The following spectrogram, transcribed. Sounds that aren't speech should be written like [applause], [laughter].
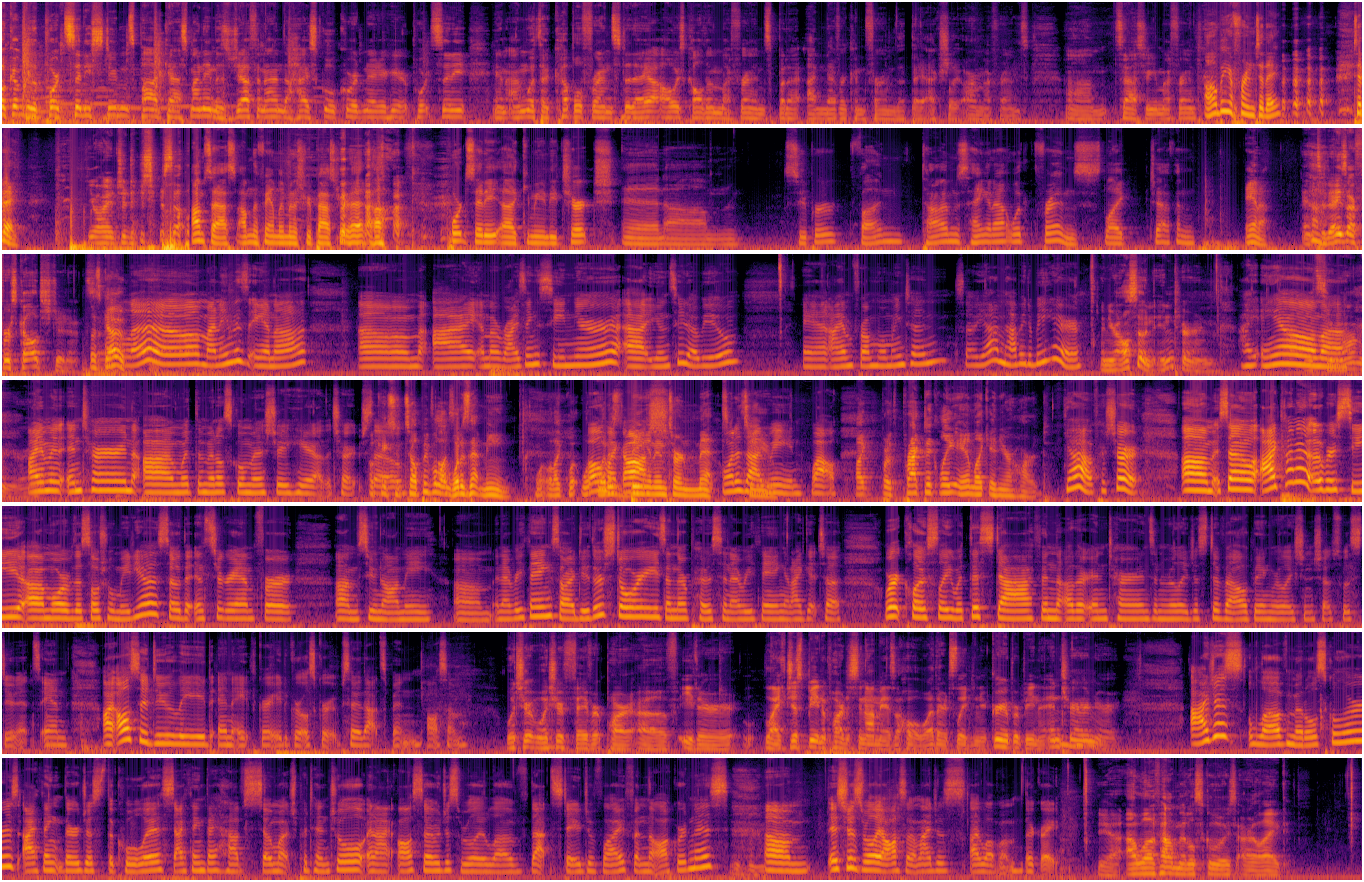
Welcome to the Port City Students Podcast. My name is Jeff, and I'm the high school coordinator here at Port City. And I'm with a couple friends today. I always call them my friends, but I, I never confirm that they actually are my friends. Um, Sass, are you my friend? I'll be your friend today. [laughs] today. You want to introduce yourself? I'm Sass. I'm the family ministry pastor at uh, [laughs] Port City uh, Community Church, and um, super fun times hanging out with friends like Jeff and Anna. And today's our first college student. Let's so- go. Hello, my name is Anna. Um, I am a rising senior at UNCW, and I am from Wilmington. So yeah, I'm happy to be here. And you're also an intern. I am. With Tsunami, right? I am an intern um, with the middle school ministry here at the church. So Okay, so tell people like what does that mean? What, like what, what, Oh what my does being an intern meant? what does to that you? mean? Wow. Like both practically and like in your heart. Yeah, for sure. Um, so I kind of oversee uh, more of the social media, so the Instagram for um, Tsunami um, and everything. So I do their stories and their posts and everything, and I get to work closely with this staff and the other interns and really just developing relationships with students. And I also do lead an eighth grade girls group, so that's been awesome. What's your What's your favorite part of either like just being a part of Tsunami as a whole, whether it's leading your group or being an intern or I just love middle schoolers. I think they're just the coolest. I think they have so much potential, and I also just really love that stage of life and the awkwardness. Um, it's just really awesome. I just I love them. They're great. Yeah, I love how middle schoolers are like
